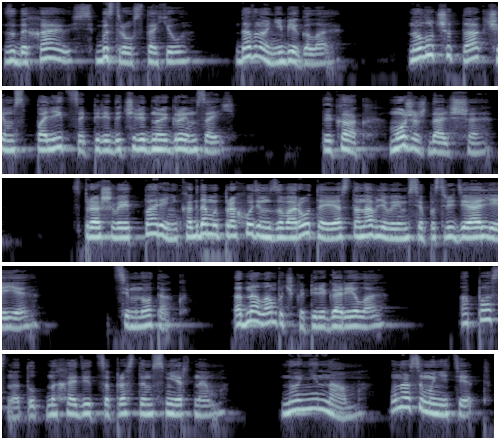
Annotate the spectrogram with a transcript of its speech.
Задыхаюсь, быстро устаю. Давно не бегала. Но лучше так, чем спалиться перед очередной Грымзой. «Ты как? Можешь дальше?» спрашивает парень, когда мы проходим за ворота и останавливаемся посреди аллеи. Темно так. Одна лампочка перегорела. Опасно тут находиться простым смертным. Но не нам. У нас иммунитет.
